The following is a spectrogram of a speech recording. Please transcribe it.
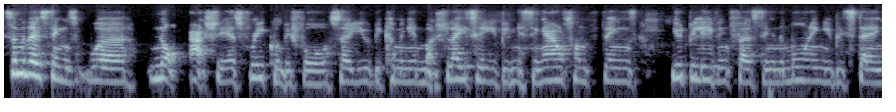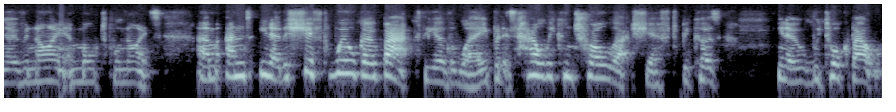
some of those things were not actually as frequent before. So you'd be coming in much later, you'd be missing out on things, you'd be leaving first thing in the morning, you'd be staying overnight and multiple nights. Um, and you know the shift will go back the other way, but it's how we control that shift because you know we talk about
